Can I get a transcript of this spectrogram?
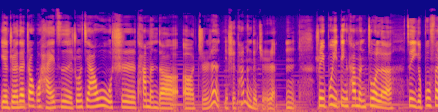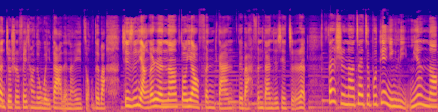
也觉得照顾孩子、做家务是他们的呃责任，也是他们的责任。嗯，所以不一定他们做了。这一个部分就是非常的伟大的那一种，对吧？其实两个人呢都要分担，对吧？分担这些责任。但是呢，在这部电影里面呢，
